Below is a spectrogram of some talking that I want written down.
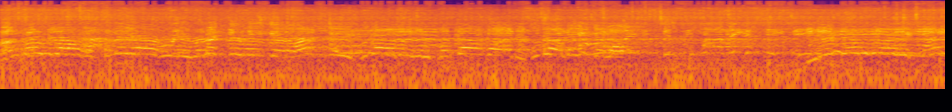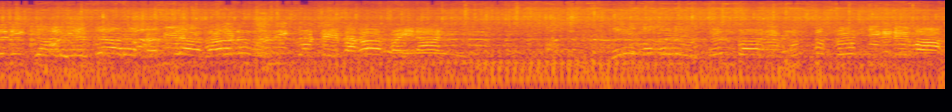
பங்காளியாக துணையாகுடி வழக்கறிஞர் ஆர்கே சுதா அவர்கள் பத்தாங்காடு சுதா அடைக்கலம் இரண்டாவதாக காரணிக்காடு எஸ்ஆர்எம் நபியா பாடு உறுதிக்கோட்டை மகா பைனான் திருமகளூர் தென்பாதி முத்து பேச்சு நினைவாக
